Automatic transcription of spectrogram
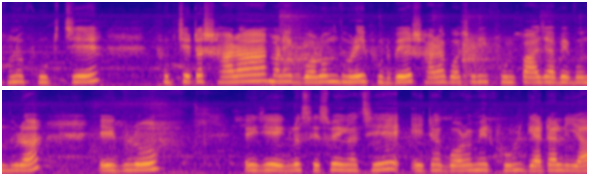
এখনও ফুটছে। ফুটছে এটা সারা মানে গরম ধরেই ফুটবে, সারা বছরই ফুল পাওয়া যাবে বন্ধুরা। এইগুলো, এই যে এগুলো শেষ হয়ে গেছে, এটা গরমের ফুল, গ্যাটালিয়া।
